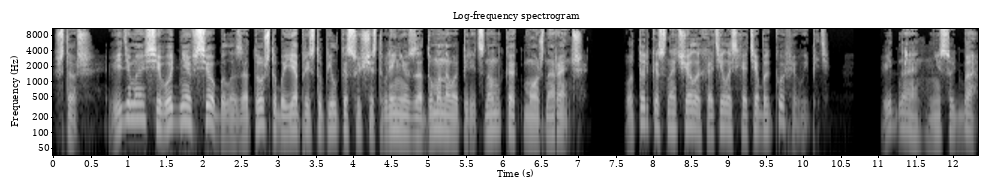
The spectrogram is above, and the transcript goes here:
Что ж, видимо, сегодня все было за то, чтобы я приступил к осуществлению задуманного перед сном как можно раньше. Вот только сначала хотелось хотя бы кофе выпить. Видно, не судьба.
